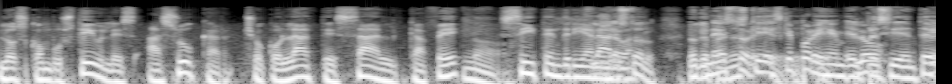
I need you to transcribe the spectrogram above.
Los combustibles, azúcar, chocolate, sal, café, No. sí tendrían Claro, IVA. Néstor, lo que Néstor, pasa es que, es que, por ejemplo, el presidente el-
